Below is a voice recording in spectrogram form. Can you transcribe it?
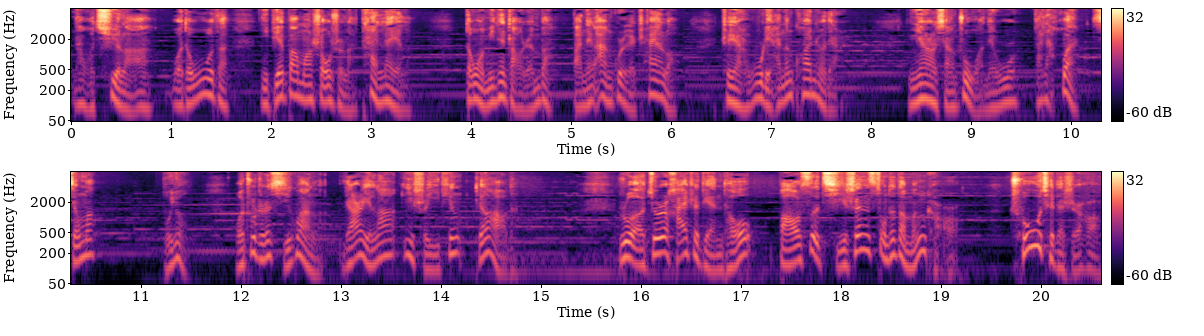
那我去了啊！我的屋子你别帮忙收拾了，太累了。等我明天找人吧，把那个暗柜给拆了，这样屋里还能宽敞点。你要是想住我那屋，咱俩换行吗？不用，我住这都习惯了，帘一拉，一室一厅，挺好的。若君还是点头。宝四起身送他到门口，出去的时候，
